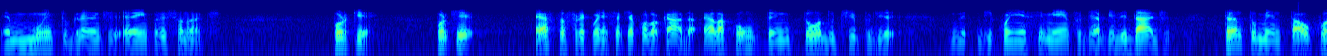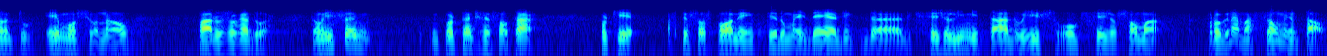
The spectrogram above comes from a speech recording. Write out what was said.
é muito grande, é impressionante. Por quê? Porque esta frequência que é colocada, ela contém todo tipo de, de conhecimento, de habilidade, tanto mental quanto emocional para o jogador. Então isso é importante ressaltar, porque as pessoas podem ter uma ideia de, de, que seja limitado isso ou que seja só uma programação mental.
